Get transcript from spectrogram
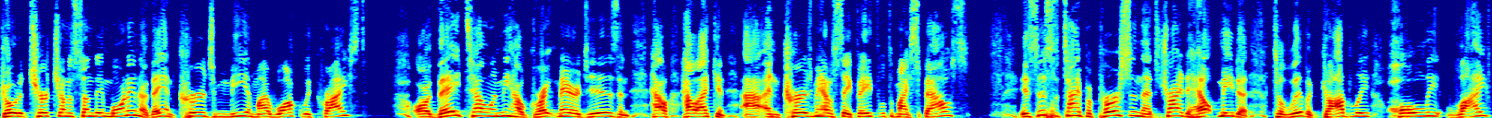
go to church on a Sunday morning? Are they encouraging me in my walk with Christ? Are they telling me how great marriage is and how, how I can uh, encourage me how to stay faithful to my spouse? Is this the type of person that's trying to help me to, to live a godly, holy life?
